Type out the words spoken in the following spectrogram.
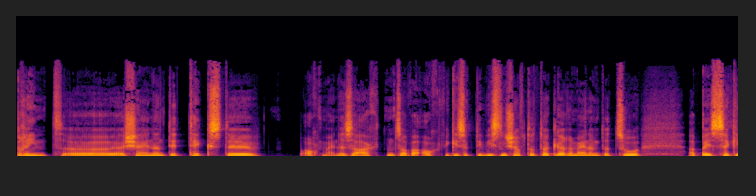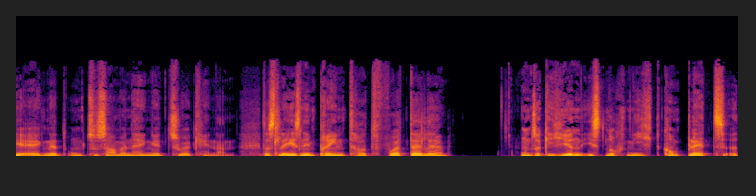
Print äh, erscheinende Texte auch meines Erachtens, aber auch, wie gesagt, die Wissenschaft hat da klare Meinung dazu, äh, besser geeignet, um Zusammenhänge zu erkennen. Das Lesen im Print hat Vorteile. Unser Gehirn ist noch nicht komplett äh,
